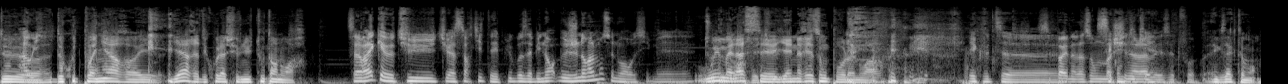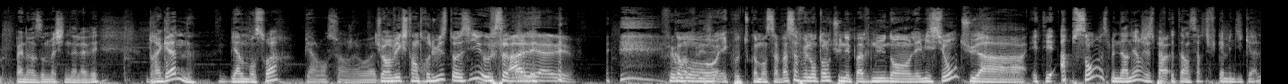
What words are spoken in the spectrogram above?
deux, Ah oui. euh, deux coups de poignard euh, hier et du coup là je suis venu tout en noir. C'est vrai que tu, tu as sorti tes plus beaux habits noirs. Mais généralement, c'est noir aussi. Mais oui, mais là c'est il y a une raison pour le noir. écoute, euh, C'est pas une raison de machine à laver cette fois. Exactement. pas une raison de machine à laver. Dragan, bien le bonsoir. Bien le bonsoir Jawad. Tu as envie que je t'introduise toi aussi ou ça va Allez, aller allez. Comment, écoute, comment ça va? Ça fait longtemps que tu n'es pas venu dans l'émission. Tu as été absent la semaine dernière. J'espère Ouais. que tu as un certificat médical.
